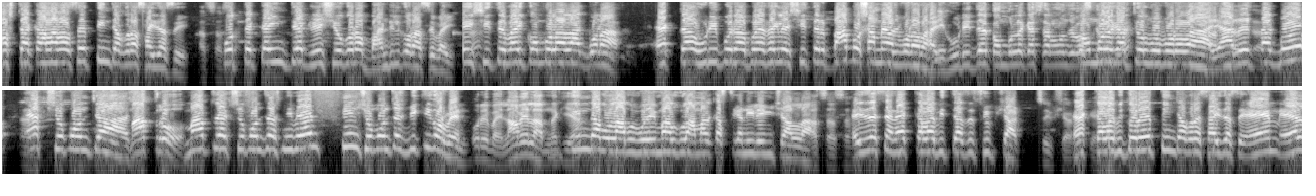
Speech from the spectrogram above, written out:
দশটা কালার আছে তিনটা করা সাইজ আছে। আচ্ছা, আচ্ছা। প্রত্যেকটা ইনটেক রেশিও করা বান্ডিল করা আছে ভাই। এই শীতে ভাই কম্বলা লাগবো না। একটা হুডি পরে পরে থাকলে শীতের বাপও সামনে আসব না ভাই। এই হুডিতে কম্বলের কাজ চালানো যাবে কম্বলের কাজ চলবো বড় ভাই। আর রেট আচ্ছা। থাকব একশো পঞ্চাশ। মাত্র? মাত্র একশো পঞ্চাশ নিবেন তিনশো পঞ্চাশ বিক্রি করবেন। ওরে ভাই লাভে লাভ নাকি হ্যাঁ? তিন ডাবল লাভ হইবো এই মালগুলো আমার কাছ থেকে নিলে ইনশাল্লাহ আচ্ছা, আচ্ছা। এই দেখছেন এক কালার ভিতরে আছে সুইপ শার্ট এক কালার ভিতরে তিনটা করে সাইজ আছে এম এল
